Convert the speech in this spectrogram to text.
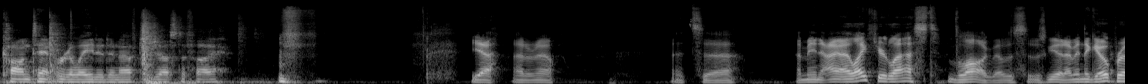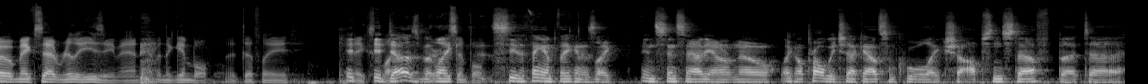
content related enough to justify. Yeah, I don't know. That's uh I mean, I, I liked your last vlog. That was it was good. I mean, the GoPro makes that really easy, man. Having the gimbal, it definitely makes It, it does, but like, simple. see, the thing I'm thinking is like in Cincinnati, I don't know. Like, I'll probably check out some cool like shops and stuff, but uh,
